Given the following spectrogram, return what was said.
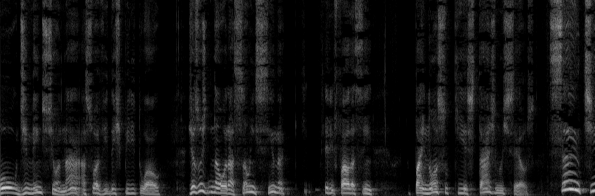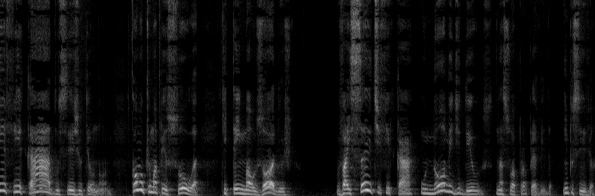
ou dimensionar a sua vida espiritual. Jesus, na oração, ensina, ele fala assim: Pai nosso que estás nos céus, santificado seja o teu nome. Como que uma pessoa que tem maus olhos vai santificar o nome de Deus na sua própria vida? Impossível.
